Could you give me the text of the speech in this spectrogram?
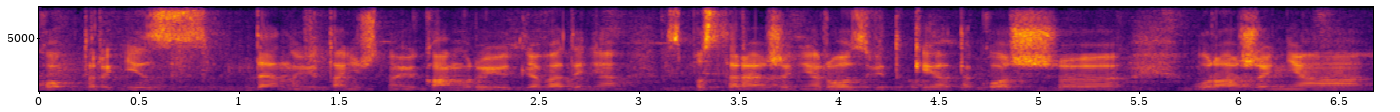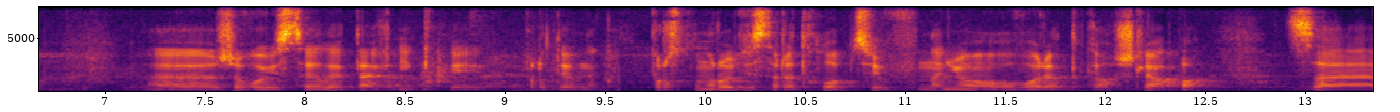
коптер із денною та нічною камерою для ведення спостереження, розвідки, а також е, ураження е, живої сили, техніки противника. В простонароді серед хлопців на нього говорять така шляпа. Це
